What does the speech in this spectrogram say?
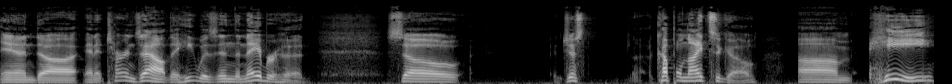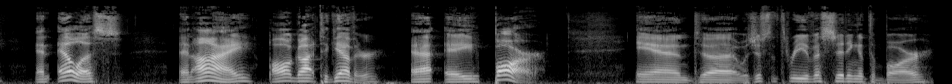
And, uh, and it turns out that he was in the neighborhood. So just a couple nights ago, um, he and Ellis and I all got together at a bar. And uh, it was just the three of us sitting at the bar.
